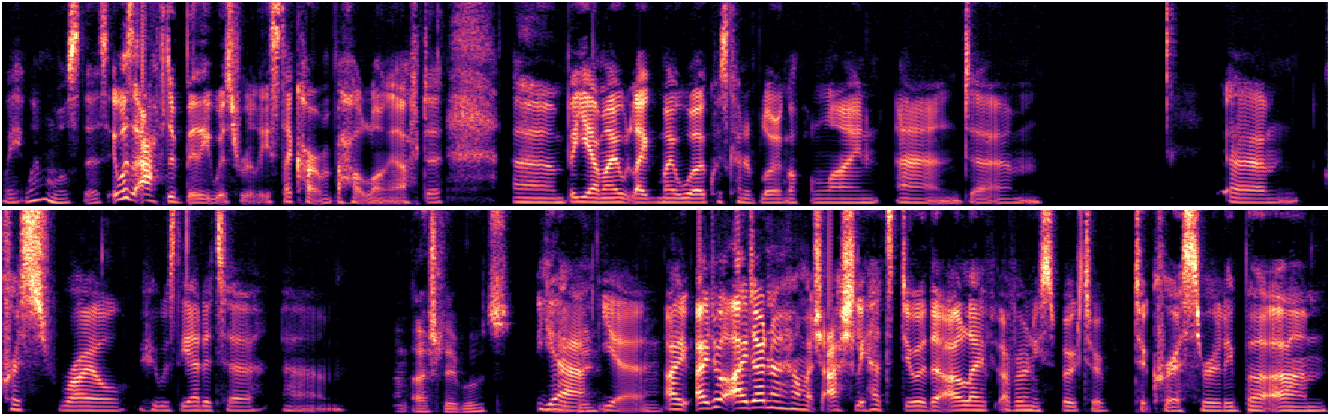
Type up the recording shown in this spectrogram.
Wait, when was this? It was after Billy was released. I can't remember how long after. Um, but yeah, my like my work was kind of blowing up online, and um, um, Chris Ryall, who was the editor, um, and Ashley Woods. Yeah, maybe? yeah. Mm. I, I don't I don't know how much Ashley had to do with it. I I've only spoke to to Chris really, but um,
